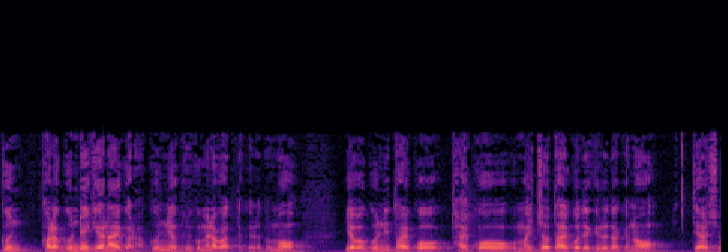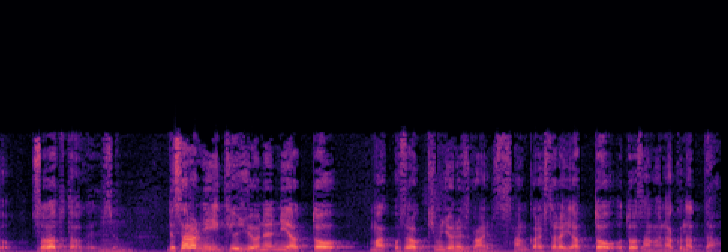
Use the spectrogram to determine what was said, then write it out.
軍から軍歴がないから軍には食い込めなかったけれども、うん、いわば軍に対抗対抗、まあ、一応対抗できるだけの手足を育てたわけですよ、でさらに94年にやっと、まあ、おそらく金正恩さんからしたらやっとお父さんが亡くなった、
